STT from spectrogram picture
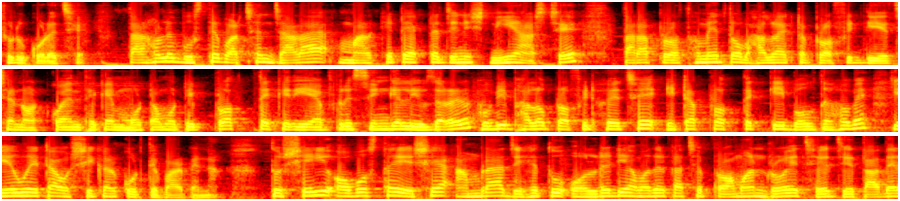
শুরু করেছে। তাহলে বুঝতে পারছেন যারা মার্কেটে একটা জিনিস নিয়ে আসছে, তারা প্রথমে তো ভালো একটা প্রফিট দিয়েছে নট কয়েন থেকে। মোটামুটি প্রত্যেকেরই এভরি সিঙ্গেল ইউজারের খুবই ভালো প্রফিট হয়েছে। এটা প্রত্যেককেই বলতে হবে, কেউ এটা অস্বীকার করতে পারবে না। তো সেই অবস্থায় এসে আমরা যেহেতু অলরেডি আমাদের কাছে প্রমাণ রয়েছে যে তাদের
